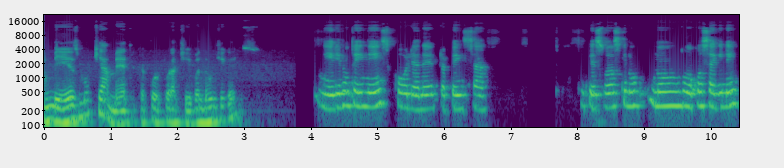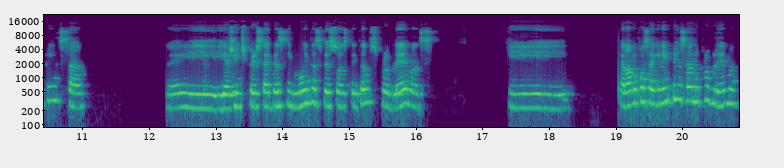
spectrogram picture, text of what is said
mesmo que a métrica corporativa não diga isso. Ele não tem nem escolha, né, para pensar. Tem pessoas que não, não, não conseguem nem pensar. Né? E, e, a gente percebe, assim, muitas pessoas têm tantos problemas que ela não consegue nem pensar no problema.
